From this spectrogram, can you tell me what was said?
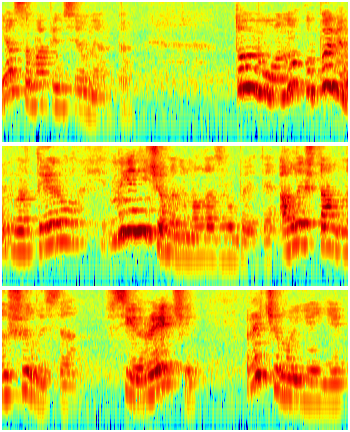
я сама пенсіонерка. Тому ну, купив він квартиру, ну я нічого не могла зробити, але ж там лишилися всі речі, речі моєї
